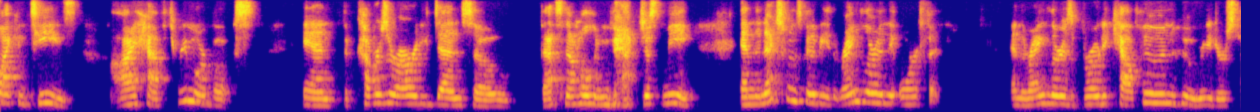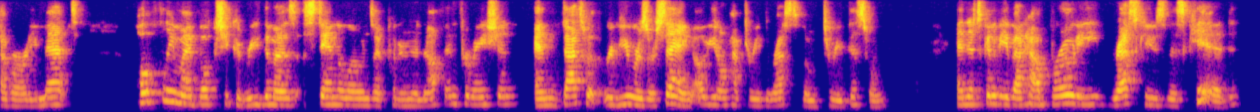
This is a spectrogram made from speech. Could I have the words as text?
I can tease. I have three more books, and the covers are already done, so that's not holding me back, just me. And the next one's going to be The Wrangler and the Orphan. And the Wrangler is Brody Calhoun, who readers have already met. Hopefully, my books, you could read them as standalones. I put in enough information. And that's what reviewers are saying. Oh, you don't have to read the rest of them to read this one and it's going to be about how Brody rescues this kid,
